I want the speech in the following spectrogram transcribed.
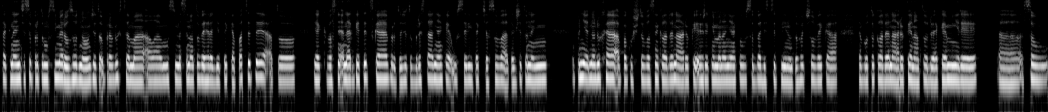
tak nejen, že se proto musíme rozhodnout, že to opravdu chceme, ale musíme se na to vyhradit ty kapacity a to jak vlastně energetické, protože to bude stát nějaké úsilí, tak časové, takže to není úplně jednoduché a pak už to vlastně klade nároky i řekněme na nějakou sebedisciplínu toho člověka, nebo to klade nároky na to, do jaké míry uh, jsou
